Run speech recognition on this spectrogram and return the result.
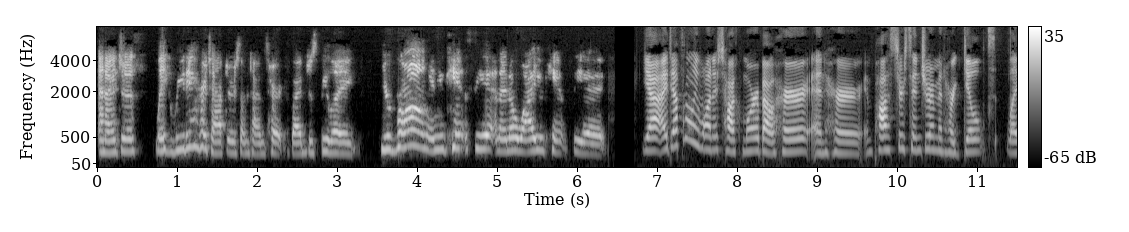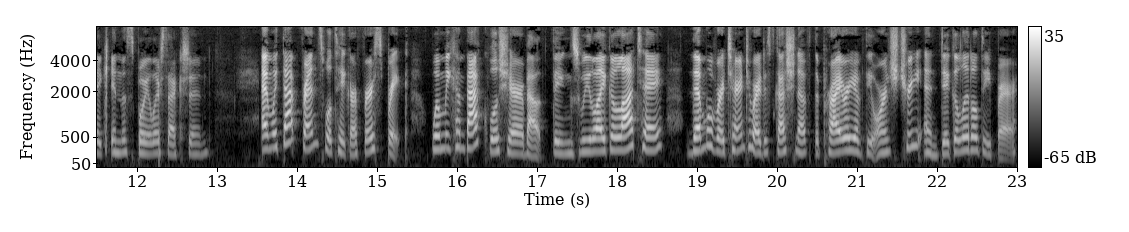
And I just like reading her chapters sometimes hurt because I'd just be like, you're wrong and you can't see it. And I know why you can't see it. Yeah, I definitely want to talk more about her and her imposter syndrome and her guilt, like in the spoiler section. And with that, friends, we'll take our first break. When we come back, we'll share about things we like a latte. Then we'll return to our discussion of the Priory of the Orange Tree and dig a little deeper.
